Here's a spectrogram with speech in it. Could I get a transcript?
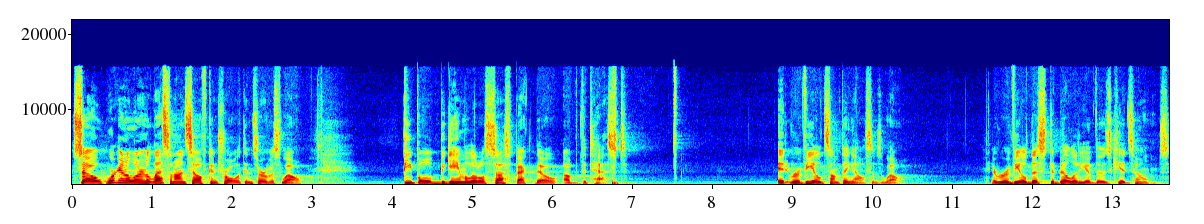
So, we're going to learn a lesson on self control. It can serve us well. People became a little suspect, though, of the test. It revealed something else as well. It revealed the stability of those kids' homes.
